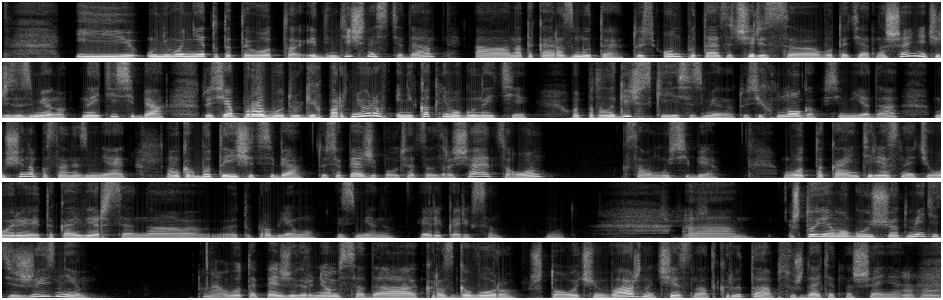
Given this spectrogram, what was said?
и у него нет вот этой вот идентичности, да, а она такая размытая. То есть он пытается через э, вот эти отношения, через измену найти себя. То есть я пробую других партнеров и никак не могу найти. Вот патологически есть измены, то есть их много в семье, да, мужчина постоянно изменяет. Он как будто ищет себя. То есть опять же, получается, возвращается он к самому себе. Вот такая интересная теория и такая версия на эту проблему измены. Эрик Эриксон. Вот. А, что я могу еще отметить из жизни? А, Вот опять же вернемся да, к разговору, что очень важно честно, открыто обсуждать отношения. Мгм.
